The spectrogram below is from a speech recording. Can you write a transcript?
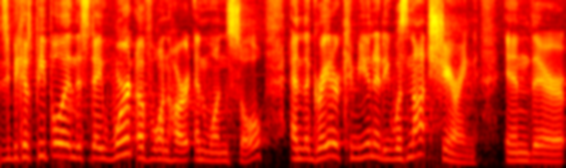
See, because people in this day weren't of one heart and one soul, and the greater community was not sharing in, their,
